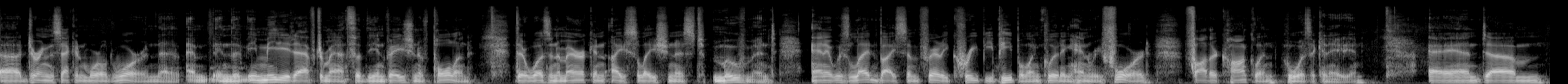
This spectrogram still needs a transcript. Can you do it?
uh, during the Second World War, in the, in the immediate aftermath of the invasion of Poland, there was an American isolationist movement, and it was led by some fairly creepy people, including Henry Ford, Father Coughlin, who was a Canadian, and um,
